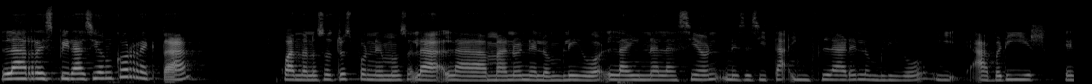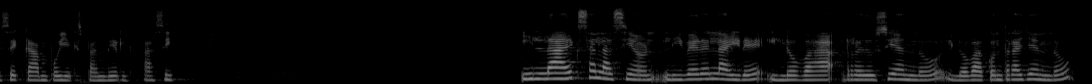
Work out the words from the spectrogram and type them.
La respiración correcta, cuando nosotros ponemos la, mano en el ombligo, la inhalación necesita inflar el ombligo y abrir ese campo y expandirlo, así. Y la exhalación libera el aire y lo va reduciendo y lo va contrayendo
